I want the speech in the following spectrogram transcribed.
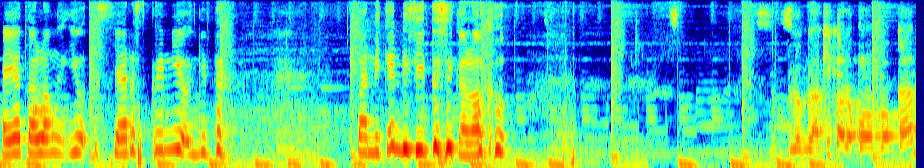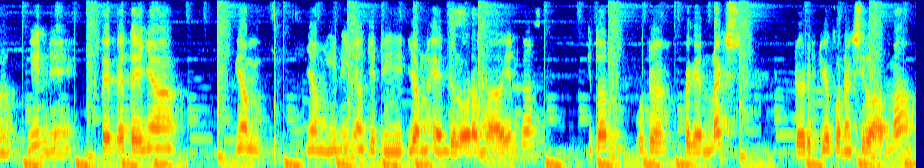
ayo tolong yuk share screen yuk gitu. Paniknya di situ sih kalau aku. Belum lagi kalau kelompokan ini PPT-nya yang yang ini yang jadi yang handle orang lain kan kita udah pengen next dari dia koneksi lama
